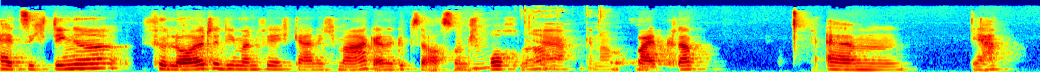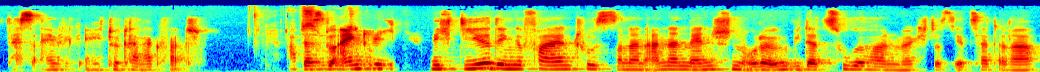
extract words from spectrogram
halt sich Dinge für Leute, die man vielleicht gar nicht mag. Also gibt es ja auch so einen mhm. Spruch, ne? Ja, genau. Fight Club. Ähm, ja, das ist eigentlich, eigentlich totaler Quatsch. Absolut. Dass du eigentlich nicht dir den Gefallen tust, sondern anderen Menschen oder irgendwie dazugehören möchtest, etc.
